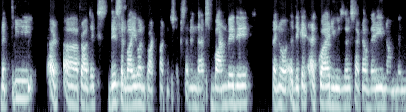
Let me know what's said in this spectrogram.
the three uh, uh, projects they survive on partnerships. I mean, that's one way they, you know, they can acquire users at a very nominal,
